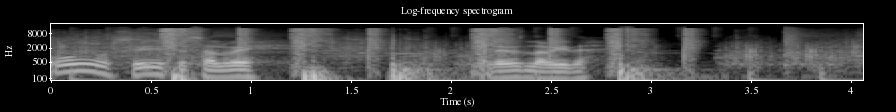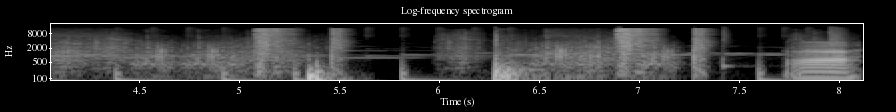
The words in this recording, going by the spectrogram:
Uh, sí, te salvé. Me debes la vida. Ah,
